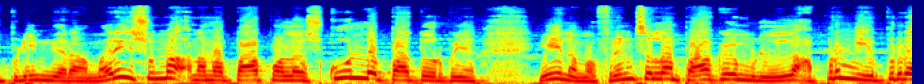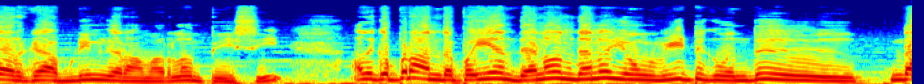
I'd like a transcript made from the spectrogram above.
அப்படிங்கிற மாதிரி சும்மா நம்ம பார்ப்போம்ல ஸ்கூலில் பார்த்த ஒரு பையன் ஏய் நம்ம ஃப்ரெண்ட்ஸ் எல்லாம் பார்க்கவே முடியல. அப்புறம் நீ எப்படா இருக்க? அப்படிங்கிற மாதிரிலாம் பேசி அதுக்கப்புறம் அந்த பையன் தினம் தினம் இவங்க வீட்டுக்கு வந்து இந்த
